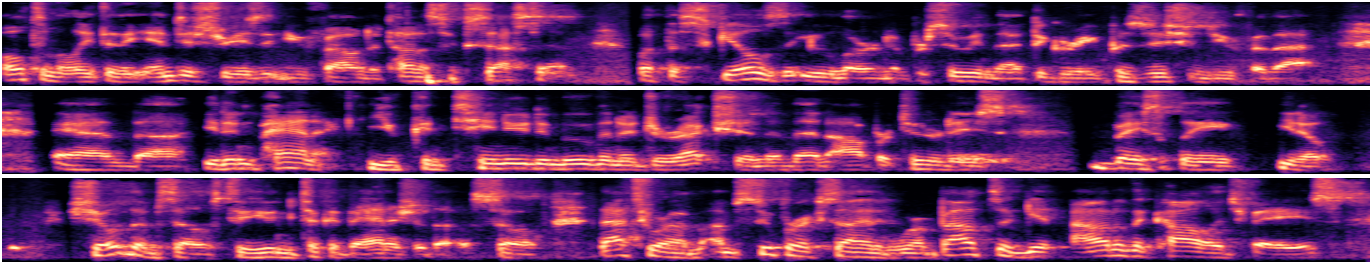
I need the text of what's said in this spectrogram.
ultimately to the industries that you found a ton of success in. But the skills that you learned in pursuing that degree positioned you for that. And uh, you didn't panic. You continued to move in a direction, and then opportunities basically, you know, showed themselves to you and you took advantage of those. So that's where I'm, I'm super excited. We're about to get out of the college phase.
